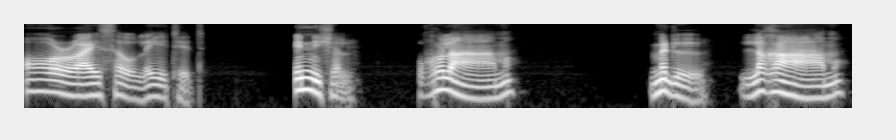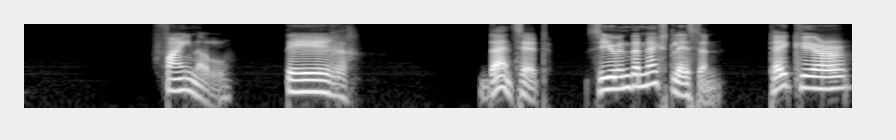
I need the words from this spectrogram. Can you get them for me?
or isolated. Initial Ghulam, middle Lagam, final Ter. That's it. See you in the next lesson. Take care.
